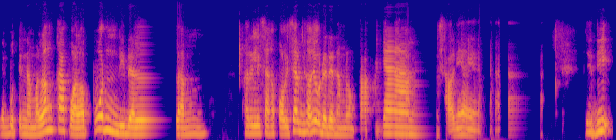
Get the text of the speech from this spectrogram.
nyebutin nama lengkap walaupun di dalam rilis kepolisian misalnya udah ada nama lengkapnya misalnya ya. Jadi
